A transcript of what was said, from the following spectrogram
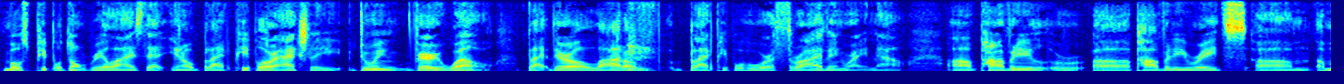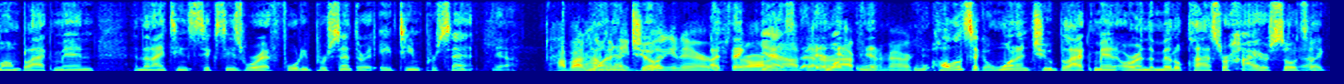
most people don't realize that you know black people are actually doing very well. Black, there are a lot of black people who are thriving right now. Uh, poverty uh, poverty rates um, among black men in the 1960s were at 40 percent. They're at 18 percent. yeah. How about how One many and two- billionaires I think- there are yes, now that and are African American? Hold on a second. One and two black men are in the middle class or higher. So it's like,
